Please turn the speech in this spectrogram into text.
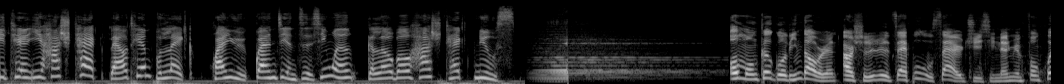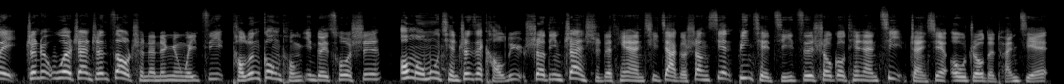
一天一 hashtag 聊天不累，寰宇关键字新闻 global hashtag news。欧盟各国领导人二十日在布鲁塞尔举行能源峰会，针对乌俄战争造成的能源危机，讨论共同应对措施。欧盟目前正在考虑设定暂时的天然气价格上限，并且集资收购天然气，展现欧洲的团结。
